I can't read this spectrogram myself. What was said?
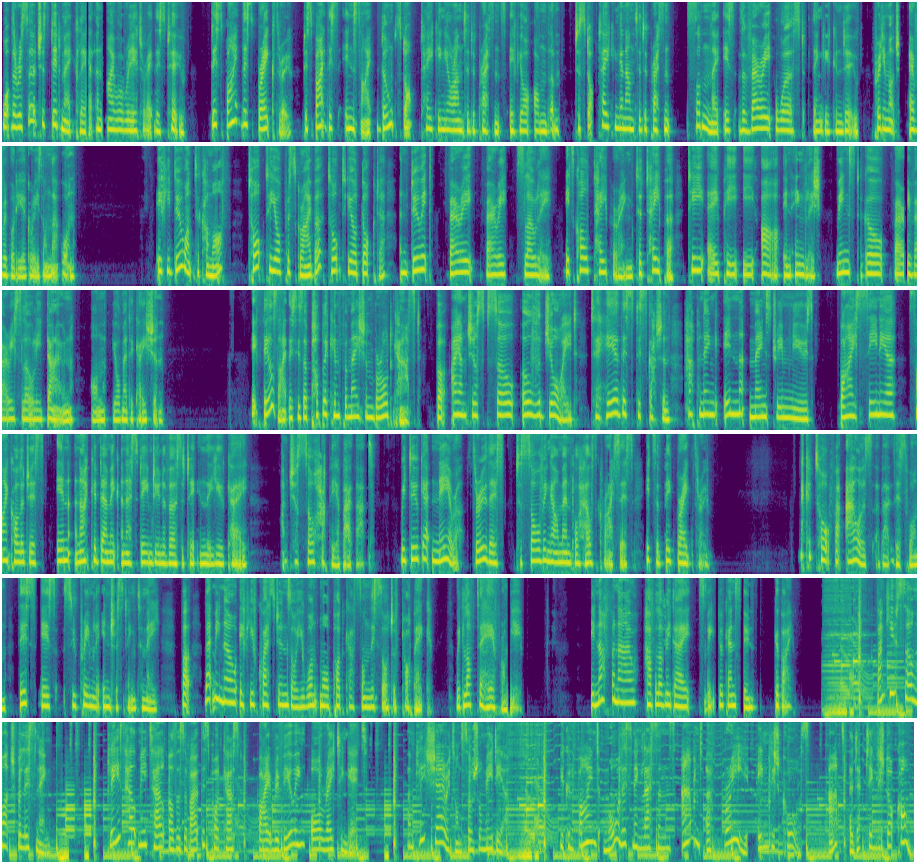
What the researchers did make clear, and I will reiterate this too, despite this breakthrough, despite this insight, don't stop taking your antidepressants if you're on them. To stop taking an antidepressant suddenly is the very worst thing you can do. Pretty much everybody agrees on that one. If you do want to come off, talk to your prescriber, talk to your doctor, and do it very, very slowly. It's called tapering. To taper, T-A-P-E-R in English, means to go very, very slowly down on your medication. It feels like this is a public information broadcast, but I am just so overjoyed to hear this discussion happening in mainstream news by senior psychologists in an academic and esteemed university in the UK. I'm just so happy about that. We do get nearer through this to solving our mental health crisis. It's a big breakthrough. I could talk for hours about this one. This is supremely interesting to me. But let me know if you've questions or you want more podcasts on this sort of topic. We'd love to hear from you. Enough for now. Have a lovely day. Speak to you again soon. Goodbye. Thank you so much for listening. Please help me tell others about this podcast by reviewing or rating it. And please share it on social media. You can find more listening lessons and a free English course at adeptenglish.com.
